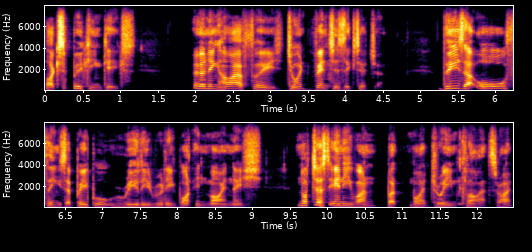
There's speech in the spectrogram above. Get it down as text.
like speaking gigs, earning higher fees, joint ventures, etc. These are all things that people really, really want in my niche not just anyone, but my dream clients, right?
